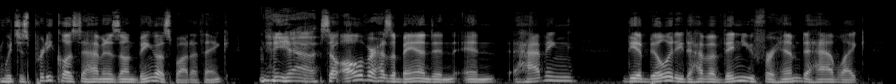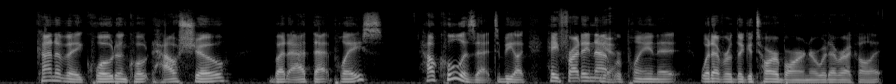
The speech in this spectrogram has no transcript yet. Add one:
which is pretty close to having his own bingo spot, I think yeah. so Oliver has a band and and having the ability to have a venue for him to have like kind of a quote unquote house show but at that place how cool is that to be like hey friday night Yeah. we're playing at whatever the guitar barn or whatever i call it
